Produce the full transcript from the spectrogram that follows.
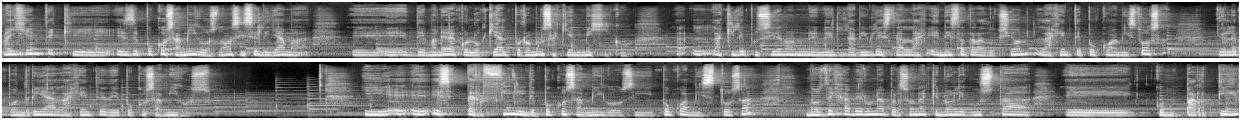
hay gente que es de pocos amigos, ¿no? Así se le llama eh, de manera coloquial, por lo menos aquí en México. Aquí le pusieron en la Biblia está en esta traducción la gente poco amistosa. Yo le pondría la gente de pocos amigos. Y e, e, ese perfil de pocos amigos y poco amistosa nos deja ver una persona que no le gusta eh, compartir,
